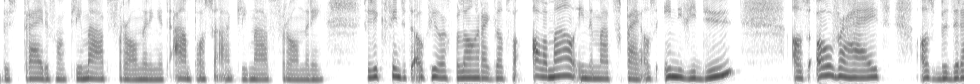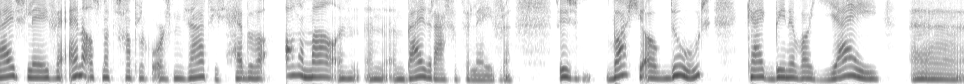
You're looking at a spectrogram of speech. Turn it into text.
bestrijden van klimaatverandering, het aanpassen aan klimaatverandering. Dus ik vind het ook heel erg belangrijk dat we allemaal in de maatschappij als individu als overheid, als bedrijfsleven en als maatschappelijke organisaties hebben we allemaal een, een, een bijdrage te leveren. Dus wat je ook doet, kijk binnen wat jij uh, uh,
